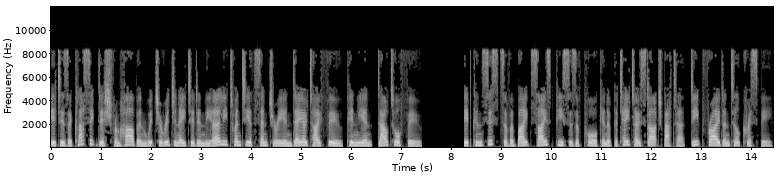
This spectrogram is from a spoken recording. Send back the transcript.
It is a classic dish from Harbin which originated in the early 20th century in Daotai Fu pinyin, Dao Fu. It consists of a bite-sized pieces of pork in a potato starch batter, deep fried until crispy.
